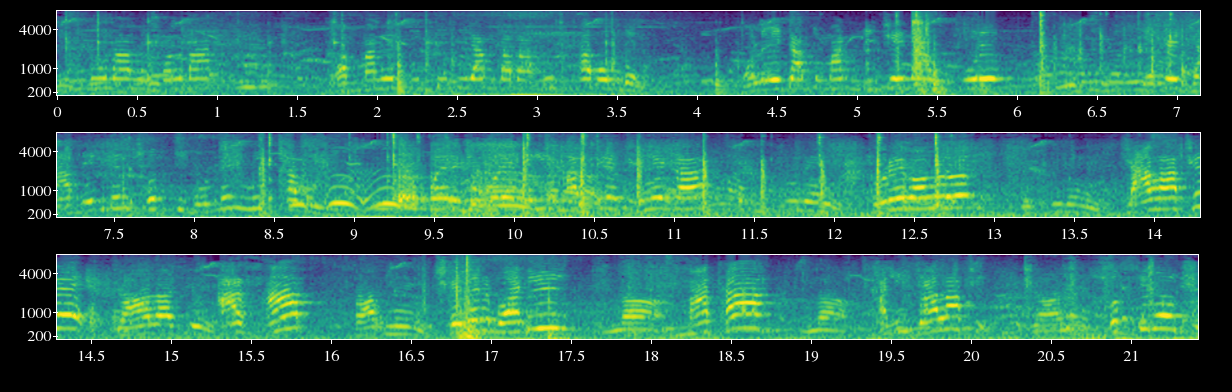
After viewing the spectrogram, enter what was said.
হিন্দু না মুসলমান সম্মানের কিন্তু দিলাম দাদা মুখা বলবেন। বলে, এটা তোমার নিচে না উপরে। ছেলের বডি না মাথা না। খালি জাল আছে। সত্যি বলছো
